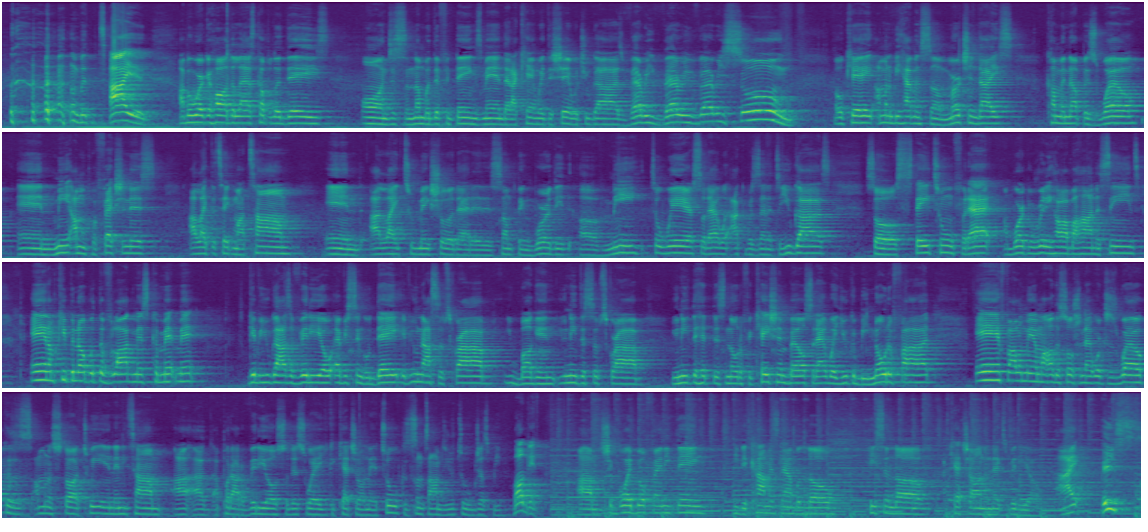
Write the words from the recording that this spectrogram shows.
I'm tired. I've been working hard the last couple of days on just a number of different things, man, that I can't wait to share with you guys very, very, very soon. Okay, I'm gonna be having some merchandise coming up as well. And me, I'm a perfectionist. I like to take my time and I like to make sure that it is something worthy of me to wear so that way I can present it to you guys. So stay tuned for that. I'm working really hard behind the scenes and I'm keeping up with the Vlogmas commitment giving you guys a video every single day. If you're not subscribed, you bugging. You need to subscribe. You need to hit this notification bell so that way you could be notified. And follow me on my other social networks as well because I'm going to start tweeting anytime I, I, I, put out a video. So this way you can catch it on there too because sometimes YouTube just be bugging. Um, it's your boy Built for Anything. Leave your comments down below. Peace and love. I'll catch y'all in the next video. All right? Peace.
